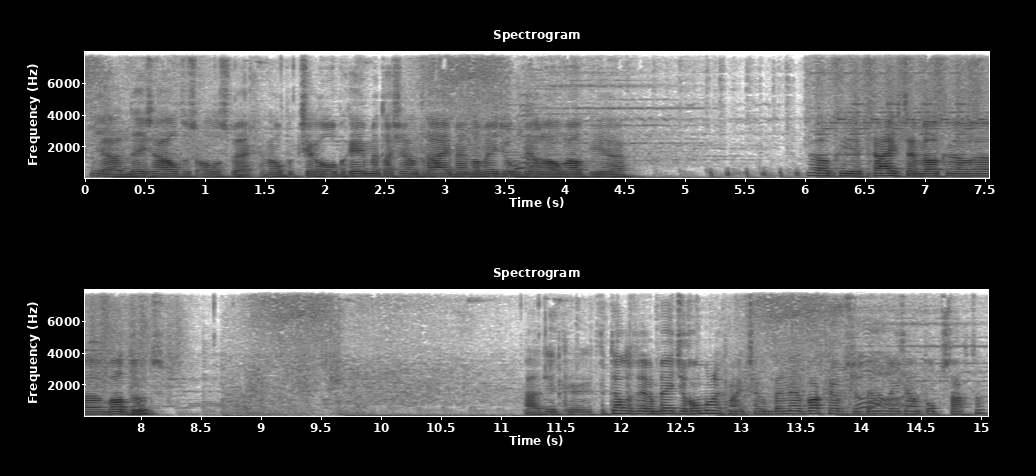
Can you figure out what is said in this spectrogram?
Ja, deze haalt dus alles weg. En op, ik zeg al, op een gegeven moment als je aan het draaien bent, dan weet je ongeveer wel welke je, welke je krijgt en welke uh, wat doet. Nou, ik, ik, vertel het weer een beetje rommelig, maar ik zeg, ik ben net wakker, dus ik ben een beetje aan het opstarten.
